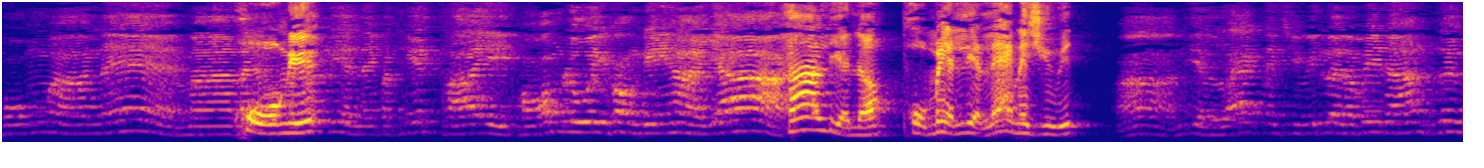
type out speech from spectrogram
พี่พงษ์มาแน่มาโหงนี้เรียนในประเทศไทย พร้อมลุยของดีหายากห้าเหรียญเหรอผมไม่เห็นเหรียญแรกในชีวิต อ่าเหรียญแรกในชีวิตเลยนะพี่นะหนึ่ง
